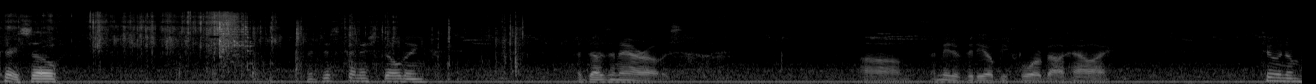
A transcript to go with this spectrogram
Okay, so I just finished building a dozen arrows. Um, I made a video before about how I tune them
